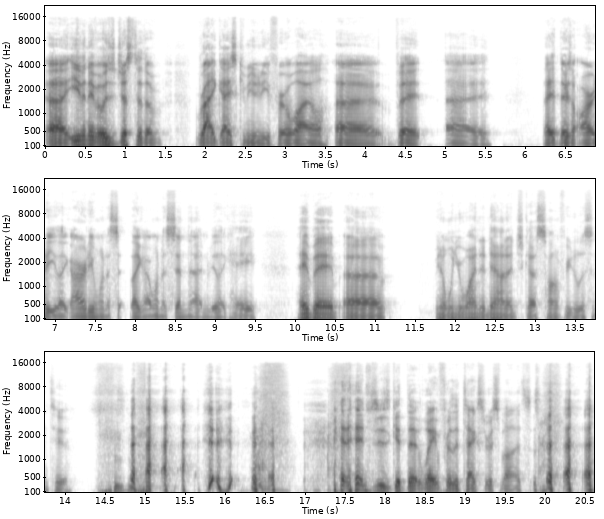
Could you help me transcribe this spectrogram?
uh, even if it was just to the Write Guys community for a while. Uh, but uh, I- there's already like I already want to like I want to send that and be like, hey, hey, babe, uh, you know, when you're winding down, I just got a song for you to listen to. and then just get the wait for the text response. and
